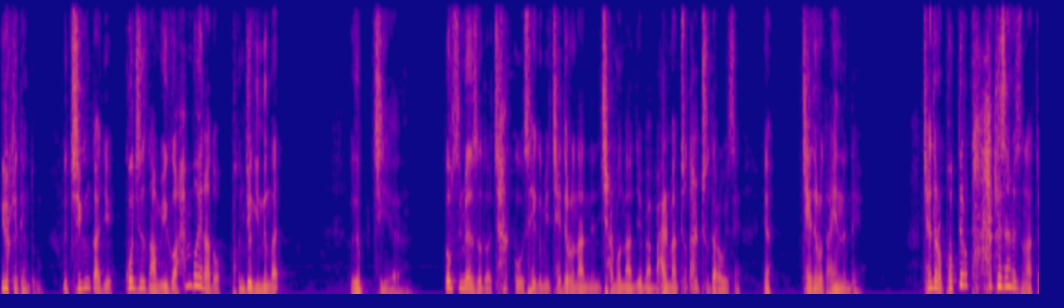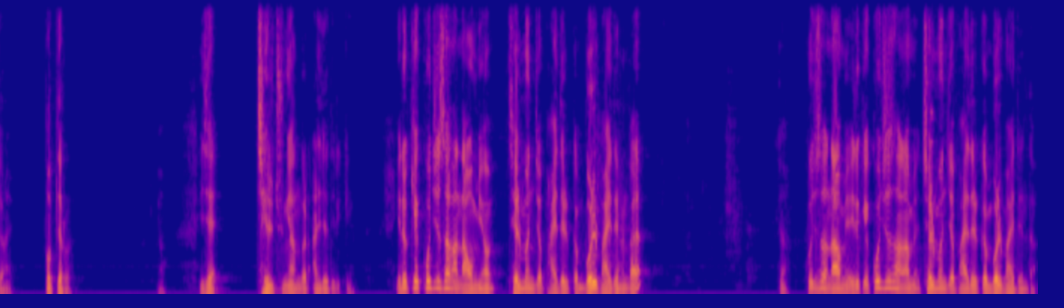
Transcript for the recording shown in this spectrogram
이렇게 된 거예요. 지금까지 고지서 나오면 이거 한 번이라도 본 적 있는가요? 없지요. 없으면서도 자꾸 세금이 제대로 났는지 잘못 났는지 말만 투달투달하고 있어요. 예, 제대로 다 했는데요. 제대로 법대로 다 계산해서 났잖아요. 법대로. 이제 제일 중요한 걸 알려드릴게요. 이렇게 고지서가 나오면 제일 먼저 봐야 될 건 뭘 봐야 되는가요? 자, 고지서 나오면 이렇게 고지서 나오면 제일 먼저 봐야 될 건 뭘 봐야 된다?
